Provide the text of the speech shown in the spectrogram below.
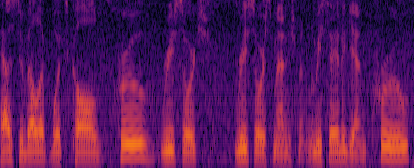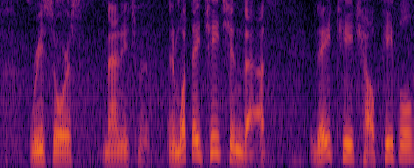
has developed what's called crew resource, resource management. Let me say it again crew resource management. And what they teach in that, they teach how people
